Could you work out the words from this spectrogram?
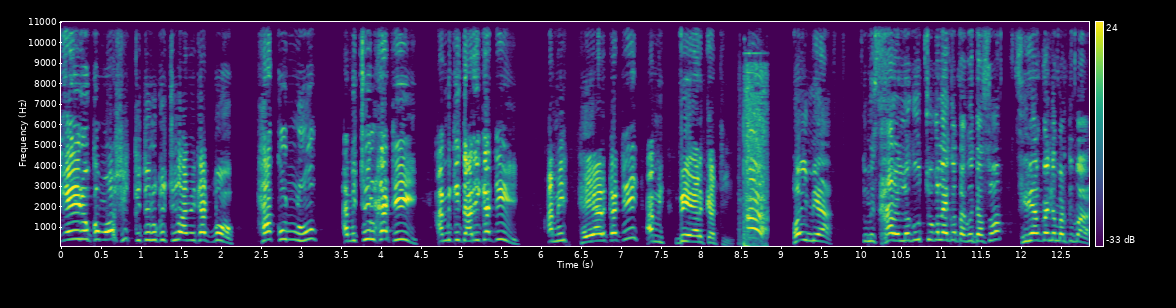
এইরকম অশিক্ষিত লোকের চুল আমি কাটবো? হ্যাঁ কুন্নু আমি চুল কাটি আমি কি দাড়ি কাটি? আমি হেয়ার কাটি আমি বেয়ার কাটি। হই মিয়া তুমি স্যারের লগে উচ্চ গলায় কথা কইতাছো সিরিয়াল কয় নাম্বার তোমার?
